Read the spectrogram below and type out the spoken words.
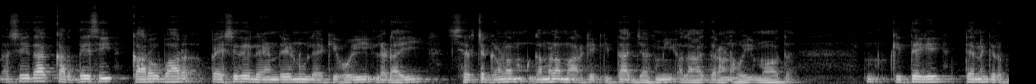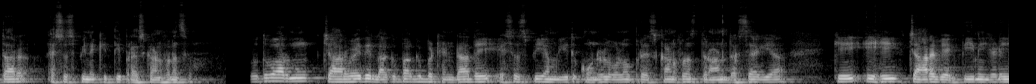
ਨਸ਼ੇ ਦਾ ਕਰਦੇ ਸੀ, ਕਾਰੋਬਾਰ ਪੈਸੇ ਦੇ ਲੈਣ ਦੇਣ ਨੂੰ ਲੈ ਕੇ ਹੋਈ ਲੜਾਈ, ਸਿਰ 'ਚ ਗਮਲਾ ਗਮਲਾ ਮਾਰ ਕੇ ਕੀਤਾ ਜ਼ਖਮੀ, ਇਲਾਜ ਦੌਰਾਨ ਹੋਈ ਮੌਤ। ਕੀਤੇ ਗਏ ਤਿੰਨ ਗ੍ਰਿਫਤਾਰ ਐਸਐਸਪੀ ਨੇ ਕੀਤੀ ਪ੍ਰੈਸ ਕਾਨਫਰੰਸ। ਬੁੱਧਵਾਰ ਨੂੰ 4 ਵਜੇ ਦੇ ਲਗਭਗ ਬਠਿੰਡਾ ਦੇ ਐਸਐਸਪੀ ਅਮਰੀਤ ਕੋਂਡਲ ਵੱਲੋਂ ਪ੍ਰੈਸ ਕਾਨਫਰੰਸ ਦੌਰਾਨ ਦੱਸਿਆ ਗਿਆ ਕਿ ਇਹ ਚਾਰ ਵਿਅਕਤੀ ਨੇ ਜਿਹੜੇ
